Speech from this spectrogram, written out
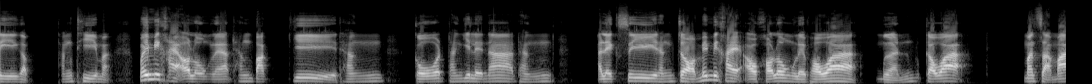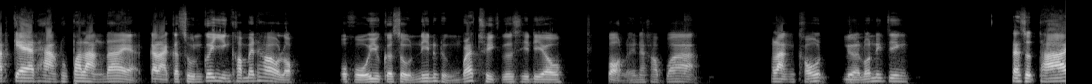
ตีกับทั้งทีมอะไม่มีใครเอาลงเลยนะทั้งบักกี้ทั้งโกดทั้งเยเลนาทั้งอเล็กซี่ทั้งจอไม่มีใครเอาเขาลงเลย เพราะว่าเหมือนกับว่ามันสามารถแก้ทางทุกพลังได้อะกระดาษกระสุนก็ยิงเขาไม่เท่าหรอกโอ้โห อยู่กระสุนนี่นึกถึงแบทริกเลยทีเดียว บอกเลยนะครับว่า พลังเขาเหลือล้นจริง ๆ แต่สุดท้าย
